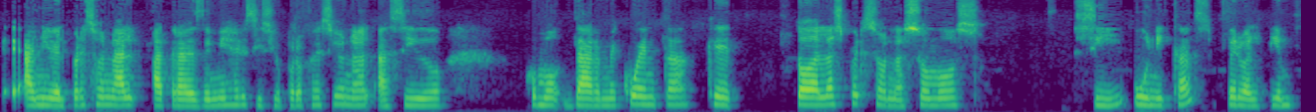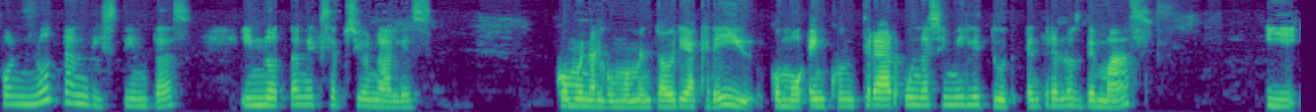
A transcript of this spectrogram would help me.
eh, a nivel personal a través de mi ejercicio profesional ha sido como darme cuenta que todas las personas somos, sí, únicas, pero al tiempo no tan distintas y no tan excepcionales como en algún momento habría creído, como encontrar una similitud entre los demás y,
